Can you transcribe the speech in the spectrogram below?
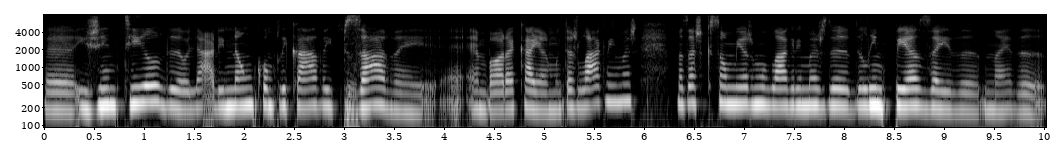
eh, e gentil de olhar e não complicada e pesada, e, eh, embora caiam muitas lágrimas, mas acho que são mesmo lágrimas de, de limpeza e de, não é, de,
